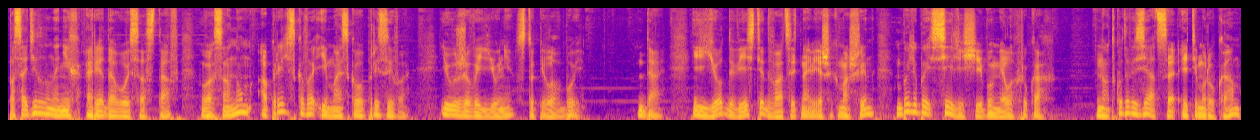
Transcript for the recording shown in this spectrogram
посадила на них рядовой состав в основном апрельского и майского призыва и уже в июне вступила в бой – да, ее 220 новейших машин были бы силищей в умелых руках. Но откуда взяться этим рукам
